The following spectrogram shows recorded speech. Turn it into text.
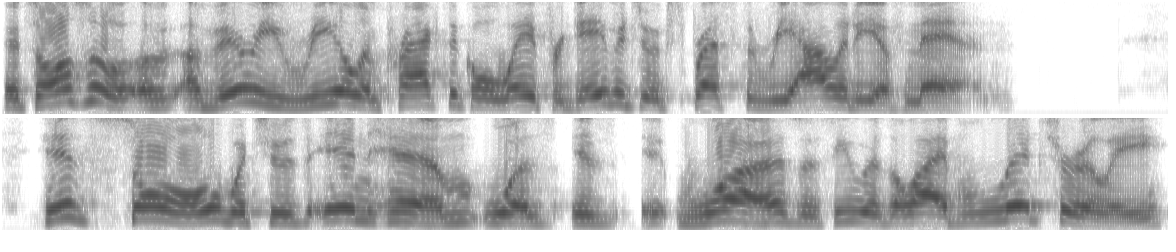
It's also a, a very real and practical way for David to express the reality of man his soul which was in him was is it was as he was alive literally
